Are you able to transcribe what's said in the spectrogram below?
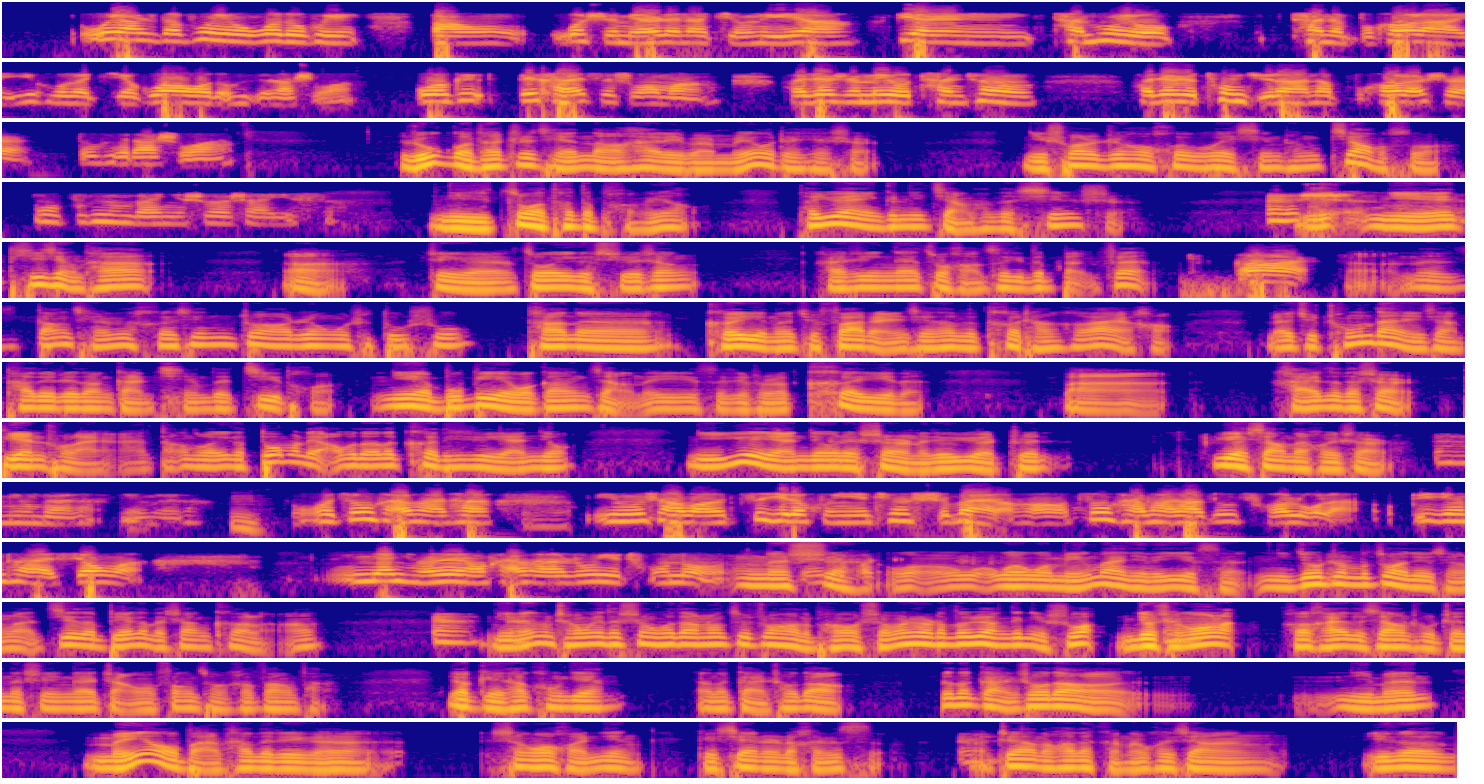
我要是他朋友，我都会把我身边的那经历呀，别人谈朋友谈的不好了，以后的结果我都会跟他说。我给给孩子说嘛，或者是没有谈成，或者是同居了那不好的事儿，都会跟他说。如果他之前脑海里边没有这些事儿，你说了之后会不会形成教唆？我不明白你说的啥意思。你做他的朋友，他愿意跟你讲他的心事，嗯，你你提醒他。啊，这个作为一个学生，还是应该做好自己的本分。高二啊，那当前的核心重要任务是读书。他呢，可以呢去发展一些他的特长和爱好，来去冲淡一下他对这段感情的寄托。你也不必我刚刚讲的意思，就是说刻意的把孩子的事儿颠出来，哎，当做一个多么了不得的课题去研究。你越研究这事儿呢，就越真，越像那回事儿了。明白了，明白了。嗯，我总害怕他，因为啥吧？自己的婚姻挺失败了哈，总害怕他走错路了。毕竟他还小嘛，年轻人我害怕他容易冲动。嗯，那是我我我我明白你的意思，你就这么做就行了，记得别给他上课了啊。嗯，你能成为他生活当中最重要的朋友，什么事儿他都愿意跟你说，你就成功了。和孩子相处真的是应该掌握分寸和方法，要给他空间，让他感受到，让他感受到你们。没有把他的这个生活环境给限制的很死啊，这样的话，他可能会像一个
